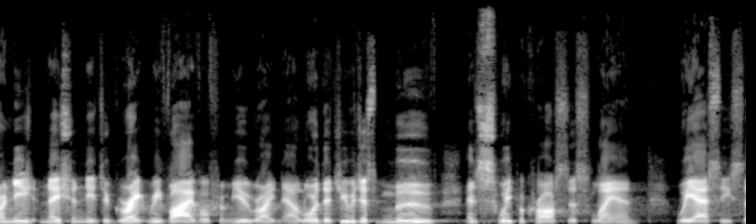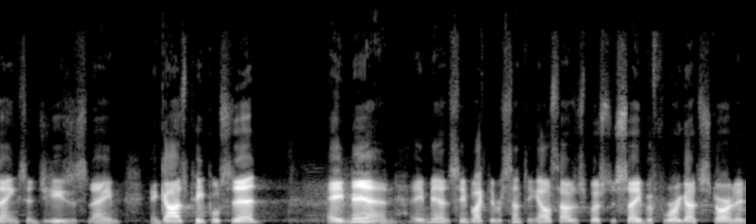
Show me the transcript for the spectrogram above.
Our nation needs a great revival from you right now. Lord, that you would just move and sweep across this land. We ask these things in Jesus' name. And God's people said, Amen. Amen. It seemed like there was something else I was supposed to say before I got started.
